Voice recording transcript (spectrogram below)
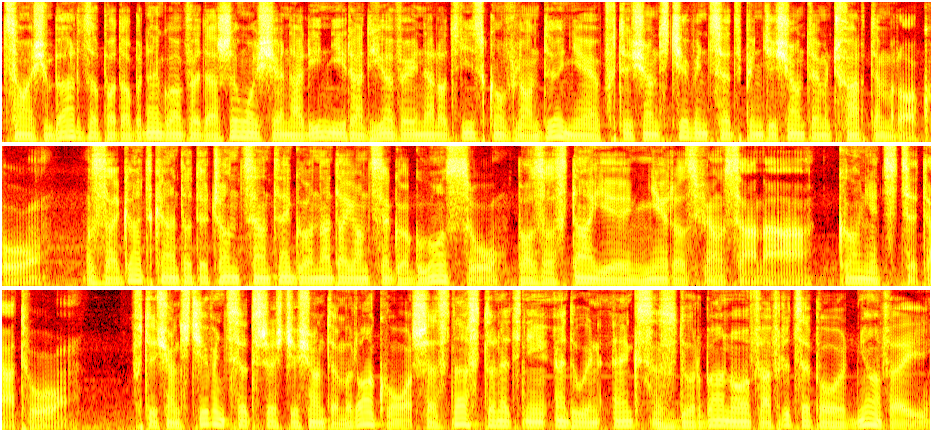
Coś bardzo podobnego wydarzyło się na linii radiowej na lotnisku w Londynie w 1954 roku. Zagadka dotycząca tego nadającego głosu pozostaje nierozwiązana. Koniec cytatu. W 1960 roku 16-letni Edwin X z Durbanu w Afryce Południowej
